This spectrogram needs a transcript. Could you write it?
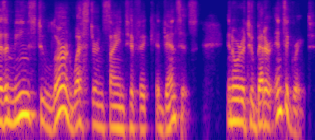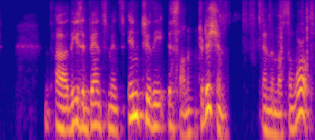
as a means to learn Western scientific advances in order to better integrate uh, these advancements into the Islamic tradition and the Muslim world.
